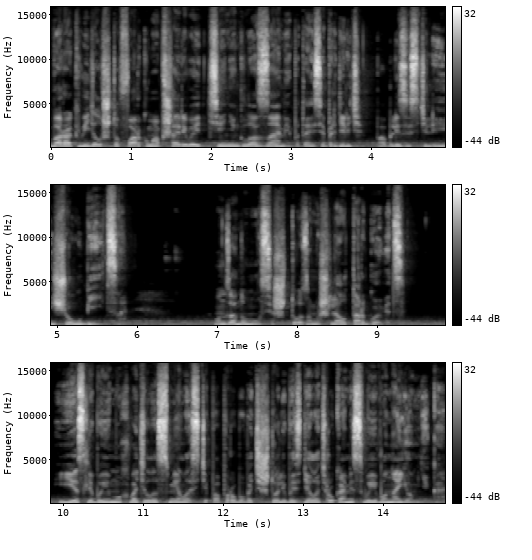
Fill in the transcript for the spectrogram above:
Барак видел, что Фаркум обшаривает тени глазами, пытаясь определить, поблизости ли еще убийца. Он задумался, что замышлял торговец. Если бы ему хватило смелости попробовать что-либо сделать руками своего наемника.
